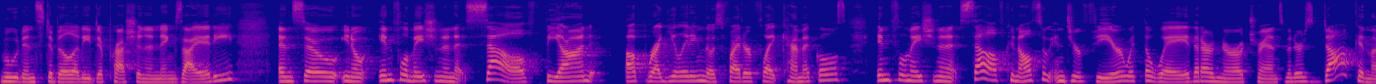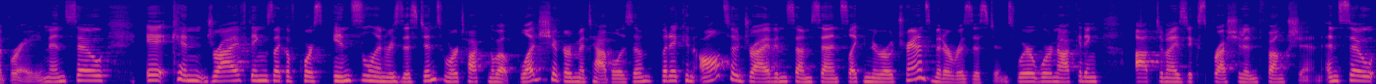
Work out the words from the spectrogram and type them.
mood instability, depression, and anxiety. And so, you know, inflammation in itself, beyond upregulating those fight or flight chemicals, inflammation in itself can also interfere with the way that our neurotransmitters dock in the brain. And so it can drive things like, of course, insulin resistance when we're talking about blood sugar metabolism, but it can also drive, in some sense, like neurotransmitter resistance, where we're not getting optimized expression and function. And so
